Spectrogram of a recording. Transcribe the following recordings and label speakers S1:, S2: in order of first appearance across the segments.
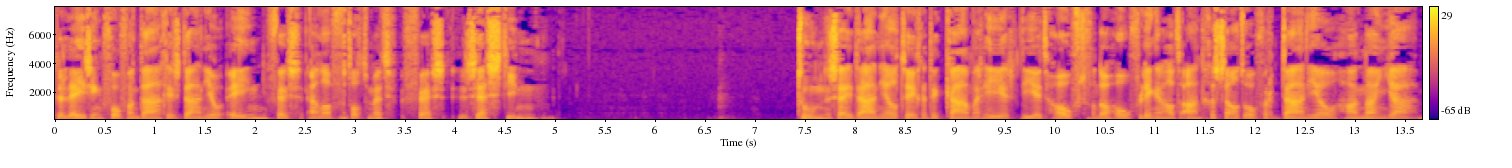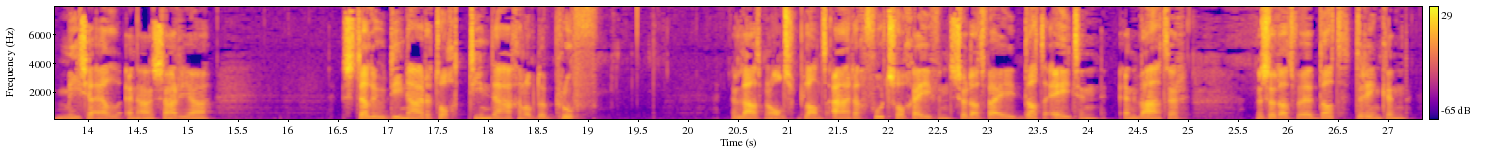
S1: De lezing voor vandaag is Daniel 1, vers 11 tot en met vers 16. Toen zei Daniel tegen de kamerheer, die het hoofd van de hovelingen had aangesteld over Daniel, Hanania, Misaël en Azaria: Stel uw dienaren toch tien dagen op de proef. En laat men ons plantaardig voedsel geven, zodat wij dat eten, en water, zodat we dat drinken.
